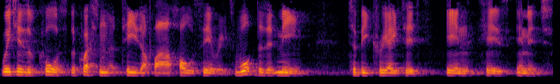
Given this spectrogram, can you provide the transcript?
which is, of course, the question that tees up our whole series. What does it mean to be created in his image?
